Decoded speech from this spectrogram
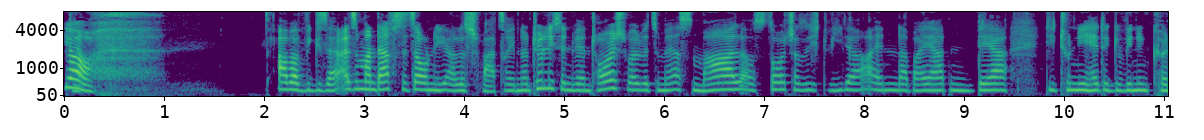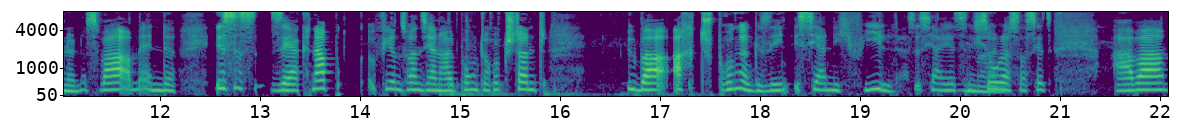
ja. ja. Aber wie gesagt, also man darf es jetzt auch nicht alles schwarz reden. Natürlich sind wir enttäuscht, weil wir zum ersten Mal aus deutscher Sicht wieder einen dabei hatten, der die Tournee hätte gewinnen können. Es war am Ende, ist es sehr knapp, 24,5 Punkte Rückstand über acht Sprünge gesehen, ist ja nicht viel. Das ist ja jetzt nicht Nein. so, dass das jetzt, aber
